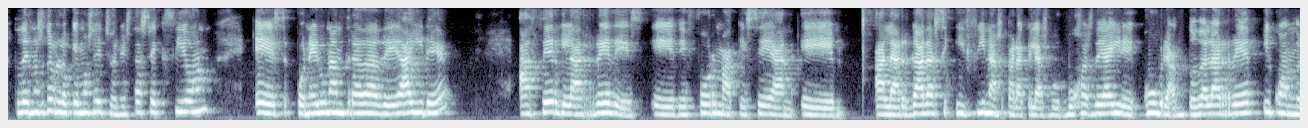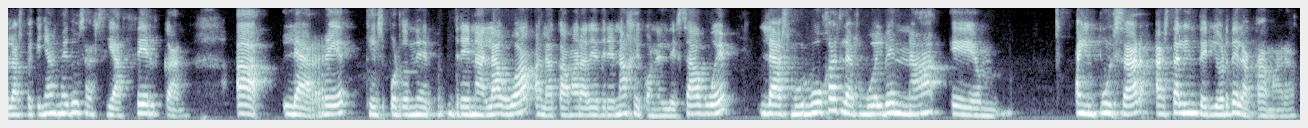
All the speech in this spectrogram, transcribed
Entonces, nosotros lo que hemos hecho en esta sección es poner una entrada de aire, hacer las redes eh, de forma que sean eh, alargadas y finas para que las burbujas de aire cubran toda la red y cuando las pequeñas medusas se acercan a la red, que es por donde drena el agua, a la cámara de drenaje con el desagüe, las burbujas las vuelven a... Eh, a impulsar hasta el interior de la cámara.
